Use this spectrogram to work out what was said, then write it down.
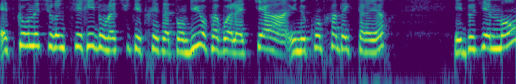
Est-ce qu'on est sur une série dont la suite est très attendue? Enfin voilà, est-ce qu'il y a une contrainte extérieure? Et deuxièmement,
